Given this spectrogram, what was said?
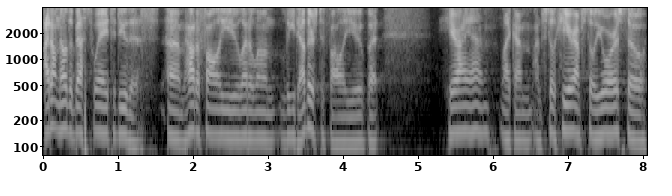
I don't know the best way to do this, um, how to follow you, let alone lead others to follow you. But here I am. Like I'm, I'm still here. I'm still yours. So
